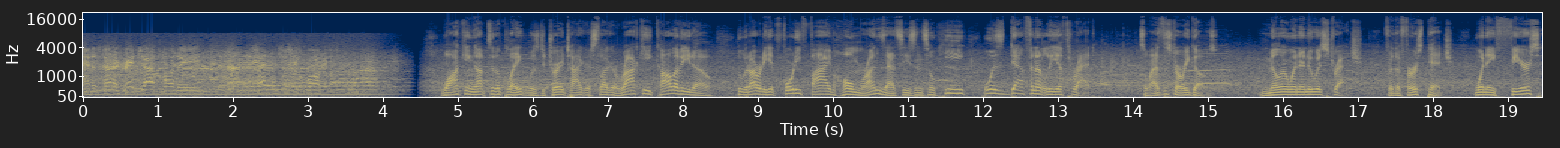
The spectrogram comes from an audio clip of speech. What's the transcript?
and has done a great job for the San Francisco Ball Club. Walking up to the plate was Detroit Tiger slugger Rocky Colavito, who had already hit 45 home runs that season, so he was definitely a threat. So, as the story goes, Miller went into his stretch for the first pitch when a fierce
